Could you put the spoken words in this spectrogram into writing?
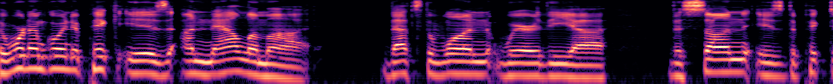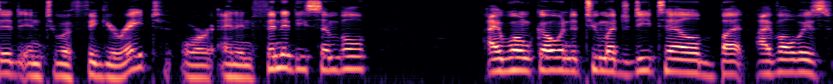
The word I'm going to pick is analemma. That's the one where the uh, the sun is depicted into a figure eight or an infinity symbol. I won't go into too much detail, but I've always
